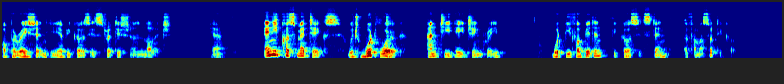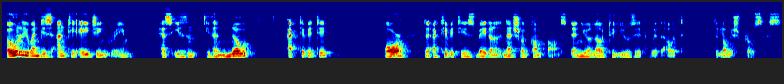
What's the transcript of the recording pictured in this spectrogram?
operation here because it's traditional knowledge. Yeah. Any cosmetics which would work anti-aging cream would be forbidden because it's then a pharmaceutical. Only when this anti-aging cream has either, either no activity or the activity is based on natural compounds, then you're allowed to use it without the longish process.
